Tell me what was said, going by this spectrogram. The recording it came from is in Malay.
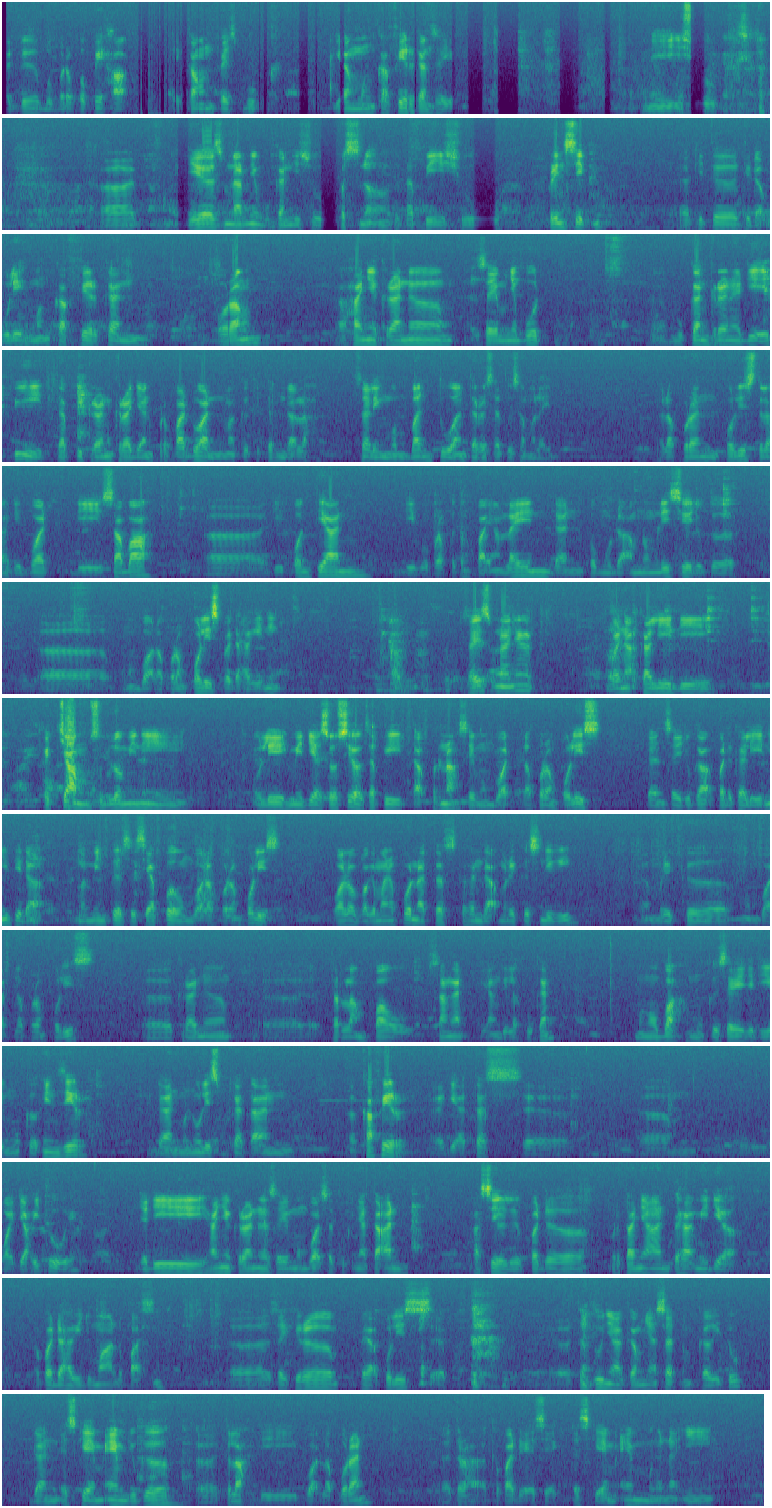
ada beberapa pihak akaun Facebook yang mengkafirkan saya. Ini isu uh, dia sebenarnya bukan isu personal tetapi isu prinsip uh, kita tidak boleh mengkafirkan orang uh, hanya kerana saya menyebut uh, bukan kerana DAP tapi kerana kerajaan perpaduan maka kita hendaklah saling membantu antara satu sama lain. Laporan polis telah dibuat di Sabah, uh, di Pontian, di beberapa tempat yang lain dan pemuda UMNO Malaysia juga uh, membuat laporan polis pada hari ini. Saya sebenarnya banyak kali dikecam sebelum ini oleh media sosial tapi tak pernah saya membuat laporan polis dan saya juga pada kali ini tidak meminta sesiapa membuat laporan polis walau bagaimanapun atas kehendak mereka sendiri uh, mereka membuat laporan polis uh, kerana terlampau sangat yang dilakukan mengubah muka saya jadi muka khinzir dan menulis perkataan kafir di atas wajah itu ya. jadi hanya kerana saya membuat satu kenyataan hasil daripada pertanyaan pihak media pada hari Jumaat lepas uh, saya kira pihak polis uh, tentunya akan menyiasat perkara itu. Dan SKMM juga uh, telah dibuat laporan uh, terhadap kepada SKMM mengenai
